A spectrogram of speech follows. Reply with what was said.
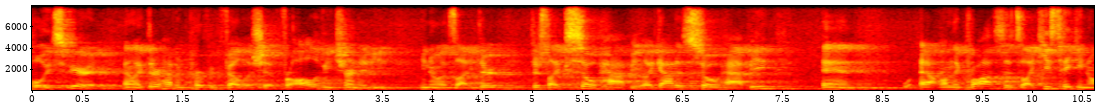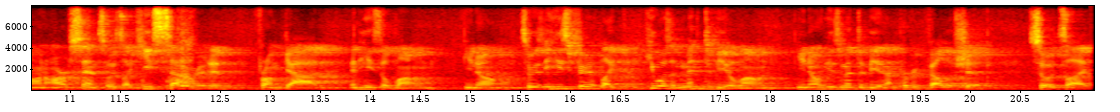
Holy Spirit. And, like, they're having perfect fellowship for all of eternity. You know, it's like they're just, like, so happy. Like, God is so happy. And on the cross, it's like he's taking on our sin. So it's like he's separated from God and he's alone. You know, so he's, he's like he wasn't meant to be alone. You know, he's meant to be in that perfect fellowship. So it's like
